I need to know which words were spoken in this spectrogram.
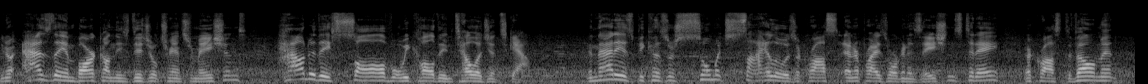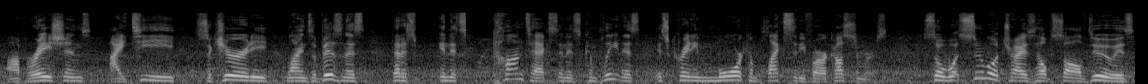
you know, as they embark on these digital transformations, how do they solve what we call the intelligence gap? And that is because there's so much silos across enterprise organizations today, across development, operations, IT, security, lines of business, that is in its context and its completeness is creating more complexity for our customers. So what Sumo tries to help solve do is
